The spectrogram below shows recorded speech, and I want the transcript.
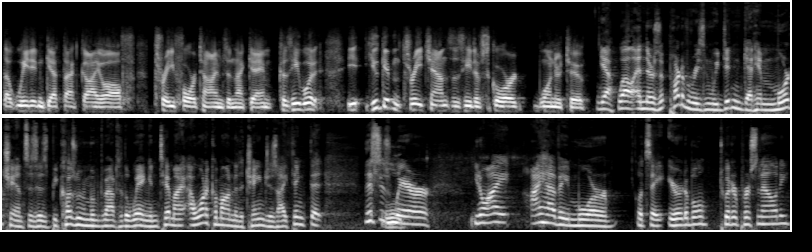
that we didn't get that guy off three four times in that game because he would you, give him three chances he'd have scored one or two Yeah, well, and there's a part of a reason we didn't get him more chances is because we moved him out to the wing. And Tim, I, I want to come on to the changes. I think that this is mm. where, you know, I I have a more let's say irritable Twitter personality?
